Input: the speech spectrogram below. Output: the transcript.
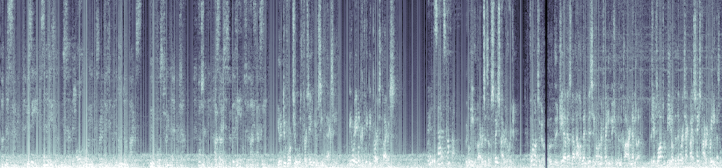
Unnecessary. You see, some of these companies have been all worried about unknown virus. We were forced to turn the network down. Fortunately, our scientists were quickly able to devise a vaccine. Unit 242 was the first agent to receive the vaccine. We were able to completely purge the virus. Where did this virus come from? We believe the virus is of space pirate origin. Four months ago, the GFS Valhalla went missing on a training mission in the Clar Nebula. The ship's logs revealed that they were attacked by a space pirate raiding vessel.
